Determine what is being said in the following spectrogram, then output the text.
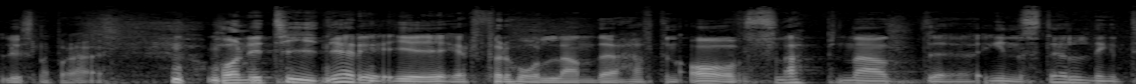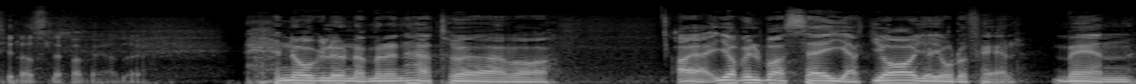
lyssnar på det här. Har ni tidigare i ert förhållande haft en avslappnad eh, inställning till att släppa väder? Någorlunda, men den här tror jag var... Ja, ja, jag vill bara säga att ja, jag gjorde fel, men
